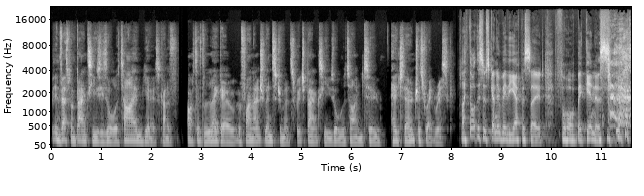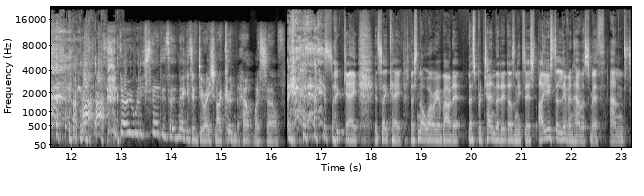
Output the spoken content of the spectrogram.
investment banks use these all the time. You know, it's kind of part of the Lego of financial instruments, which banks use all the time to hedge their interest rate risk. I thought this was going to be the episode for beginners. no, what he said is a negative duration. I couldn't help myself. it's okay. It's okay. Let's not worry about it. Let's pretend that it doesn't exist. I used to live in Hammersmith, and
